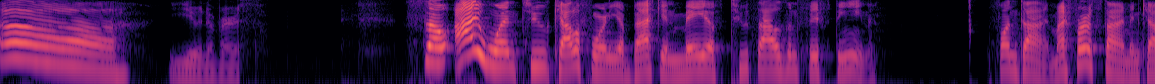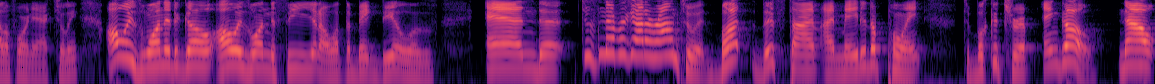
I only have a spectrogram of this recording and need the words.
Ah, universe. So I went to California back in May of 2015. Fun time. My first time in California, actually. Always wanted to go, always wanted to see, you know, what the big deal was, and uh, just never got around to it. But this time I made it a point to book a trip and go. Now,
